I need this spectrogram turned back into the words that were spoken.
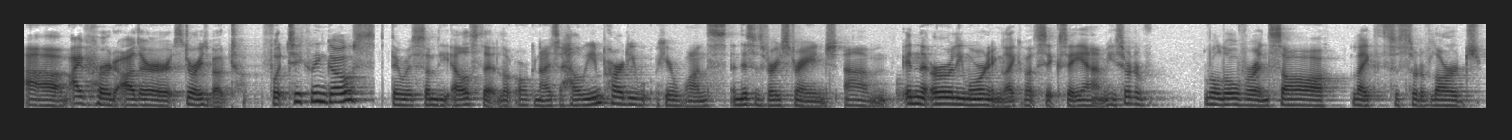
Um, I've heard other stories about t- foot tickling ghosts. There was somebody else that organized a Halloween party here once, and this is very strange. Um, in the early morning, like about 6 a.m., he sort of rolled over and saw like this sort of large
